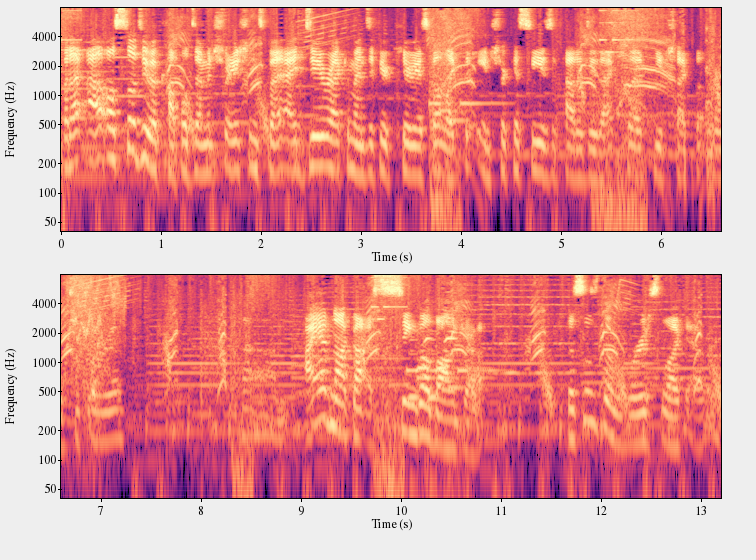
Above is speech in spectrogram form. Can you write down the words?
But I, will still do a couple demonstrations, but I do recommend if you're curious about like the intricacies of how to do that clip, you check the old tutorial. Um, I have not got a single bomb drop. This is the worst luck ever.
